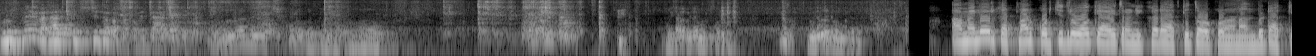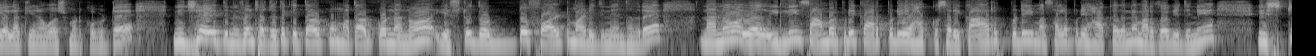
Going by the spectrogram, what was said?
ರುಬ್ಬಿಲ್ವಲ್ಲ ಅದಕ್ಕೆ ಚಿಕ್ಕ ಕಟ್ ಹಾಕೋಬೇಕು ಜಾಸ್ತಿ ಎಲ್ಲ ನೆಚ್ಕೊಳ್ಬೇಕು ಆಮೇಲೆ ಅವ್ರು ಕಟ್ ಮಾಡಿ ಕೊಡ್ತಿದ್ರು ಓಕೆ ಆಯ್ತು ನಾನು ಈ ಕಡೆ ಅಕ್ಕಿ ತೊಳ್ಕೊಳ್ಳೋಣ ಅಂದ್ಬಿಟ್ಟು ಅಕ್ಕಿ ಎಲ್ಲ ಕ್ಲೀನಾಗಿ ವಾಶ್ ಮಾಡ್ಕೊಬಿಟ್ಟೆ. ನಿಜ ಹೇಳ್ತೀನಿ ಫ್ರೆಂಡ್ಸ್ ಅದ್ರ ಜೊತೆ ಕಿತ್ತಾಡ್ಕೊಂಡು ಮಾತಾಡ್ಕೊಂಡು ನಾನು ಎಷ್ಟು ದೊಡ್ಡ ಫಾಲ್ಟ್ ಮಾಡಿದ್ದೀನಿ ಅಂತಂದರೆ, ನಾನು ಇಲ್ಲಿ ಸಾಂಬಾರು ಪುಡಿ, ಖಾರದ ಪುಡಿ ಹಾಕೋ ಸಾರಿ ಖಾರದ ಪುಡಿ, ಮಸಾಲೆ ಪುಡಿ ಹಾಕೋದನ್ನೇ ಮರೆತೋಗಿದ್ದೀನಿ ಇಷ್ಟು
